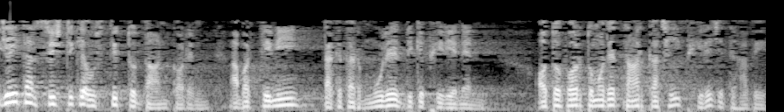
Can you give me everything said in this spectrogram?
নিজেই তার সৃষ্টিকে অস্তিত্ব দান করেন, আবার তিনি তাকে তার মূলের দিকে ফিরিয়ে নেন। অতপর তোমাদের তার কাছেই ফিরে যেতে হবে।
